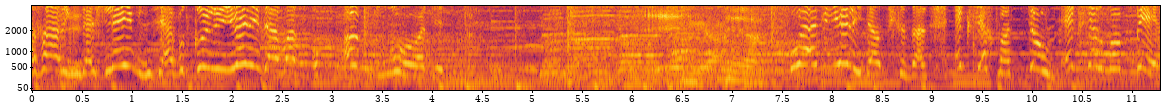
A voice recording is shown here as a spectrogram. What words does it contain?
ervaring des levens hebben, kunnen jullie daar wat op antwoorden. Ja. Hoe hebben jullie dat gedaan? Ik zeg maar Toon, ik zeg maar Peer.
